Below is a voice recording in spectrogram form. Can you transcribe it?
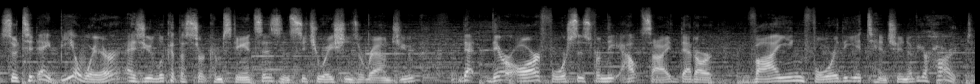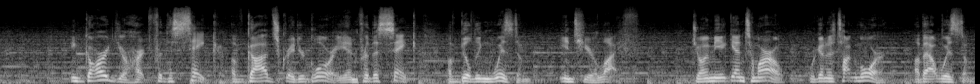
So today, be aware as you look at the circumstances and situations around you that there are forces from the outside that are vying for the attention of your heart. And guard your heart for the sake of God's greater glory and for the sake of building wisdom into your life. Join me again tomorrow. We're going to talk more about wisdom.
